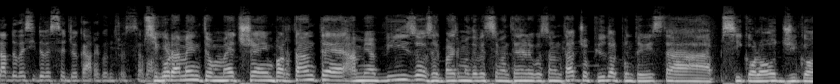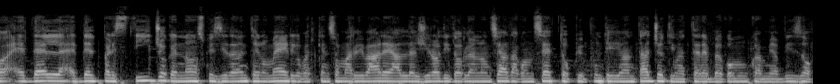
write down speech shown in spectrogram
Laddove si dovesse giocare contro il Savoia. Sicuramente un match importante a mio avviso se il Palermo dovesse mantenere questo vantaggio più dal punto di vista psicologico e del, e del prestigio che non squisitamente numerico perché insomma arrivare al Giro di Torre Annunziata con 7 o più punti di vantaggio ti metterebbe comunque a mio avviso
